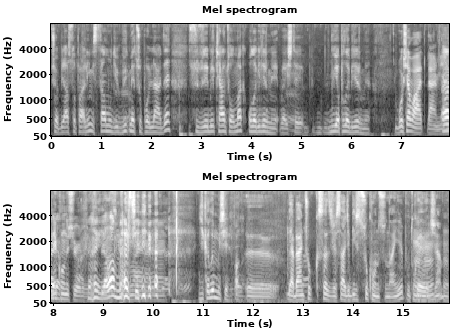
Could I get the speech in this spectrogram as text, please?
şöyle biraz toparlayayım. İstanbul gibi büyük metropollerde sürdürülebilir kent olmak olabilir mi? Ve işte bu yapılabilir mi? Boşa vaatler mi? Yani Aynen. ne konuşuyoruz? Yalan mı her şey? Yıkalım mı şehir falan? Ee, ya ben çok kısaca sadece bir su konusundan girip Utku'ya vereceğim.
